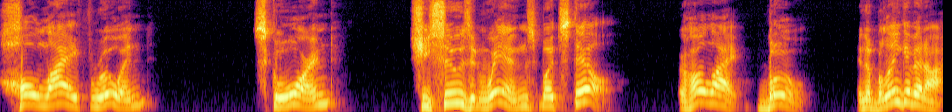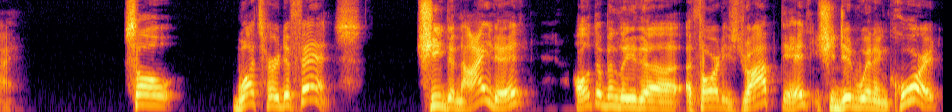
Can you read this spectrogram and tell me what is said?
Whole life ruined, scorned. She sues and wins, but still, her whole life, boom, in the blink of an eye. So, what's her defense? She denied it. Ultimately, the authorities dropped it. She did win in court,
